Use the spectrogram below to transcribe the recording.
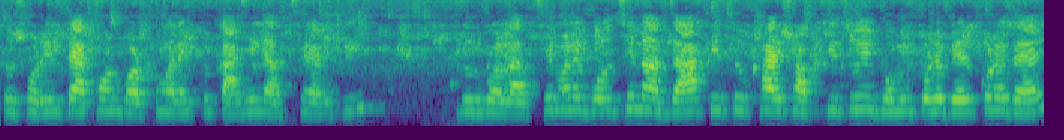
তো শরীরটা এখন বর্তমানে একটু কাহিল আছে আর কি। দুর্বল আছে। মানে বলছি না, যা কিছু খায় সব কিছুই বমি করে বের করে দেয়।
